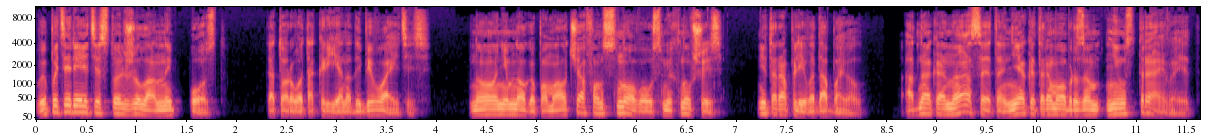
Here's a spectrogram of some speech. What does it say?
вы потеряете столь желанный пост, которого так рьяно добиваетесь. Но, немного помолчав, он снова, усмехнувшись, неторопливо добавил. «Однако нас это некоторым образом не устраивает,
